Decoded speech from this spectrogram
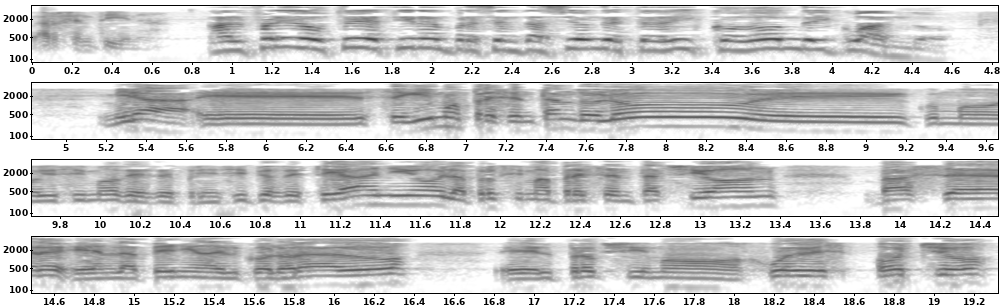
argentina. Alfredo, ustedes tienen presentación de este disco, ¿dónde y cuándo? Mira, eh, seguimos presentándolo eh, como hicimos desde principios de este año. La próxima presentación va a ser en la Peña del Colorado el próximo jueves 8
